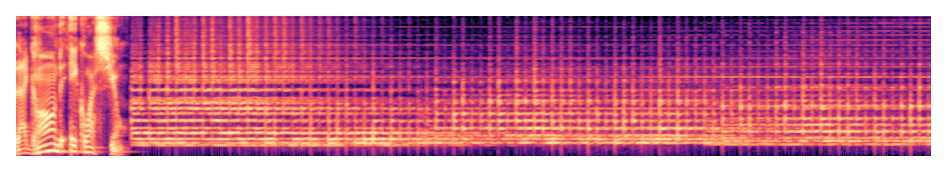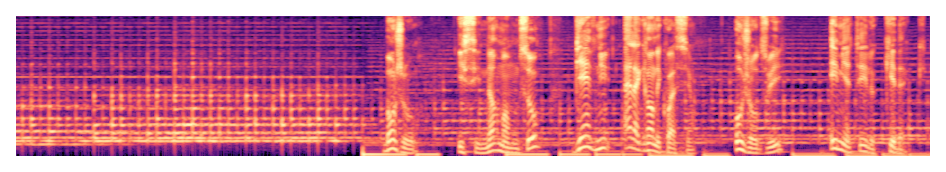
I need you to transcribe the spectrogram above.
La grande équation. Bonjour, ici Normand Mousseau. Bienvenue à La Grande Équation. Aujourd'hui, émietter le Québec.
